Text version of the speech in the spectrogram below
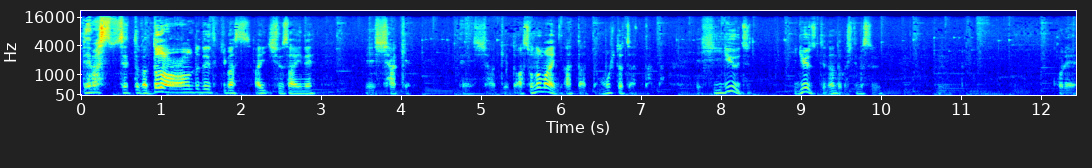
出ます！セットがドドーンと出てきます。はい主菜ね、えー、鮭。ね鮭とあその前にあったあった。もう一つあったんだ。飛龍図飛龍図って何だか知ってます？これ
